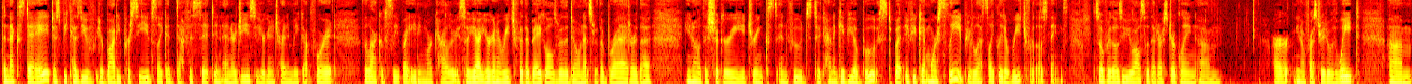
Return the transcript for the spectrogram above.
the next day, just because you've your body perceives like a deficit in energy, so you're going to try to make up for it the lack of sleep by eating more calories. So yeah, you're going to reach for the bagels or the donuts or the bread or the you know, the sugary drinks and foods to kind of give you a boost. But if you get more sleep, you're less likely to reach for those things. So for those of you also that are struggling um are you know frustrated with weight um,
